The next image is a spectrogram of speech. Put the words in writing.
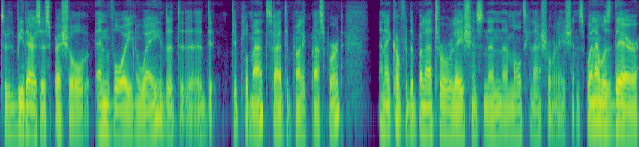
to be there as a special envoy in a way, the, the, the di- diplomat. So I had a diplomatic passport, and I covered the bilateral relations and then the multilateral relations. When I was there,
